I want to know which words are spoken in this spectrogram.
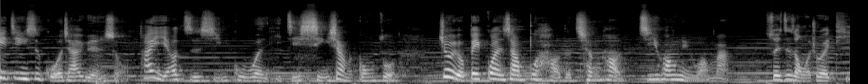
毕竟是国家元首，他也要执行顾问以及形象的工作，就有被冠上不好的称号“饥荒女王”嘛。所以这种我就会提。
